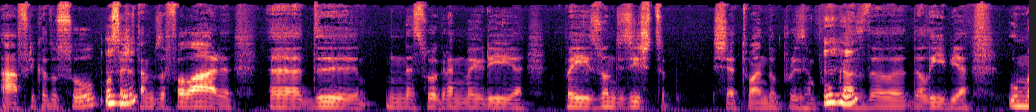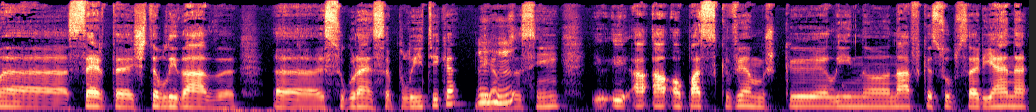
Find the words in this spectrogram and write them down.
à África do Sul, ou seja, uhum. estamos a falar uh, de, na sua grande maioria, países onde existe excetuando, por exemplo, uhum. o caso da, da Líbia, uma certa estabilidade uh, segurança política, digamos uhum. assim, e, e, ao, ao, passo que vemos que ali no, na África subsaariana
